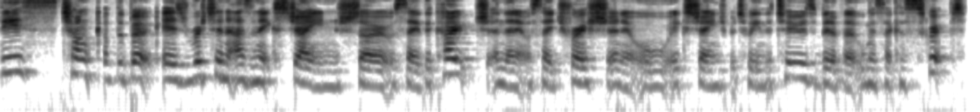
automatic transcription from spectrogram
This chunk of the book is written as an exchange. So it will say the coach and then it will say Trish and it will exchange between the two. It's a bit of a, almost like a script.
